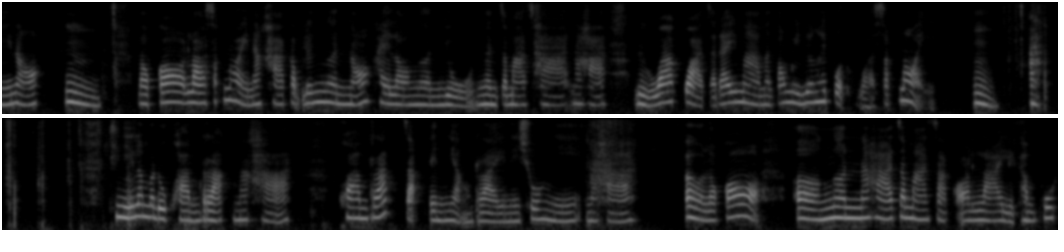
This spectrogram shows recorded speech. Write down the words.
นี้เนาะอืมแล้วก็รอสักหน่อยนะคะกับเรื่องเงินเนาะใครรอเงินอยู่เงินจะมาช้านะคะ หรือว่ากว่าจะได้มามันต้องมีเรื่องให้ปวดหัวสักหน่อย อืมอะทีนี้เรามาดูความรักนะคะ ความรักจะเป็นอย่างไรในช่วงนี้นะคะ ออแล้วก็เออเงินนะคะจะมาจากออนไลน์หรือคำพูด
